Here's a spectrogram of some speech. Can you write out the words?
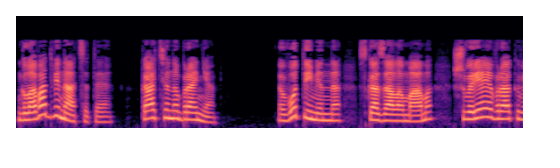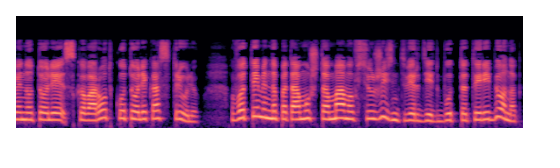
Глава 12. Катина броня. «Вот именно», — сказала мама, швыряя в раковину то ли сковородку, то ли кастрюлю. «Вот именно потому, что мама всю жизнь твердит, будто ты ребенок,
